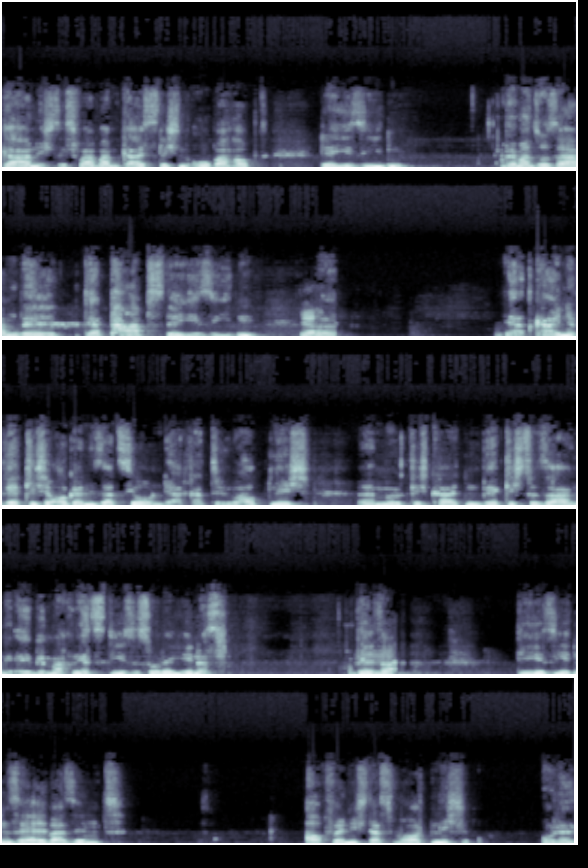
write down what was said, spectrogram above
gar nichts. Ich war beim geistlichen Oberhaupt der Jesiden, wenn man so sagen will, der Papst der Jesiden. Ja. Äh, der hat keine wirkliche Organisation. Der hat überhaupt nicht äh, Möglichkeiten, wirklich zu sagen, ey, wir machen jetzt dieses oder jenes. Ich will mhm. sagen, die Jesiden selber sind, auch wenn ich das Wort nicht oder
